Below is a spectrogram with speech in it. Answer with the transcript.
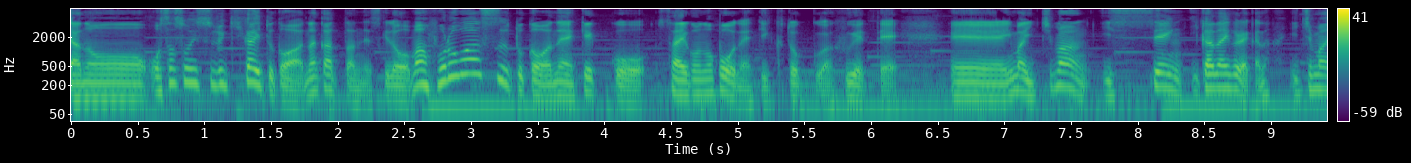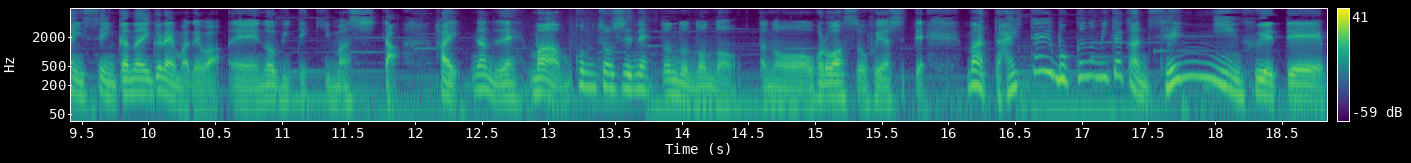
あのー、お誘いする機会とかはなかったんですけど、まあ、フォロワー数とかはね、結構、最後の方ね、TikTok は増えて、えー、今1万1000いかないぐらいかな。1万1000いかないぐらいまでは、えー、伸びてきました。はい。なんでね、ね。まあ、この調子でね、どんどんどんどん、あのー、フォロワー数を増やしてて、まあ、大体僕の見た感じ、1000人増えて、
